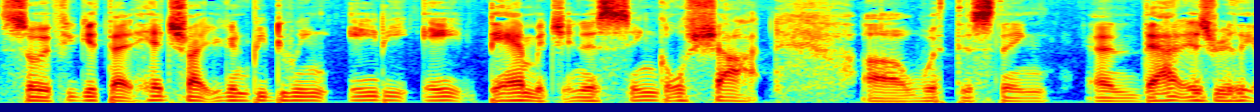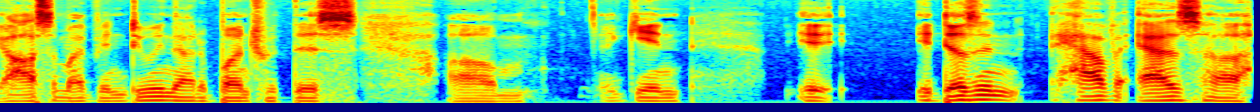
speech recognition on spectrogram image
So if you get that headshot you're going to be doing 88 damage in a single shot uh, with this thing. And that is really awesome. I've been doing that a bunch with this. Um, again it it doesn't have as uh,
